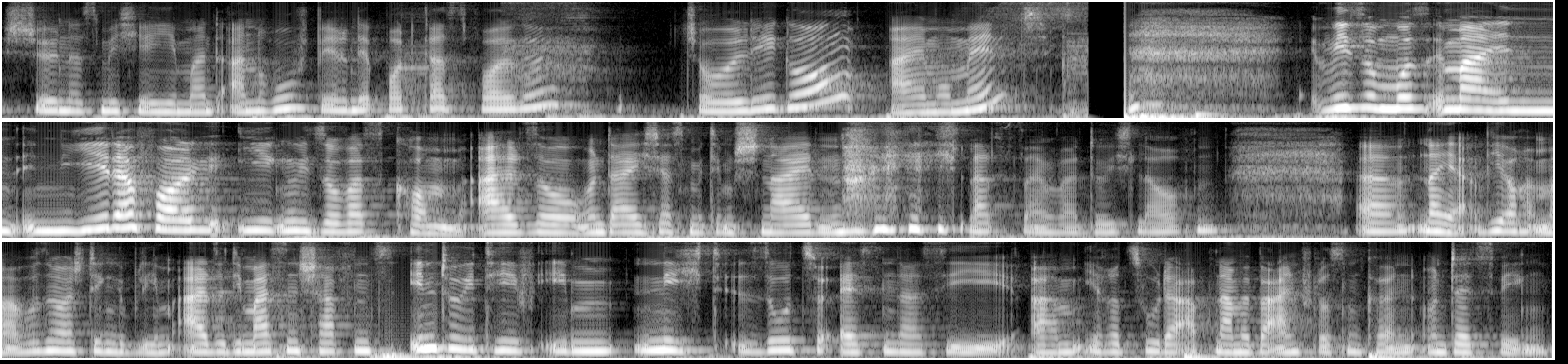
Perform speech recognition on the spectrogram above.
Schön, dass mich hier jemand anruft während der Podcast-Folge. Entschuldigung, einen Moment. Wieso muss immer in, in jeder Folge irgendwie sowas kommen? Also, und da ich das mit dem Schneiden, ich lasse es einfach durchlaufen. Ähm, naja, wie auch immer, wo sind wir stehen geblieben? Also die meisten schaffen es intuitiv eben nicht so zu essen, dass sie ähm, ihre Zu- oder Abnahme beeinflussen können. Und deswegen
